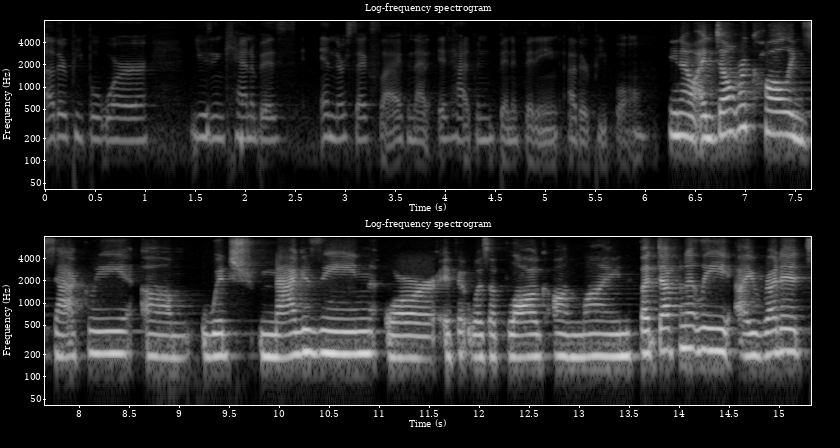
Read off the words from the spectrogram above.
other people were using cannabis in their sex life and that it had been benefiting other people? You know, I don't recall exactly um, which magazine or if it was a blog online, but definitely I read it.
